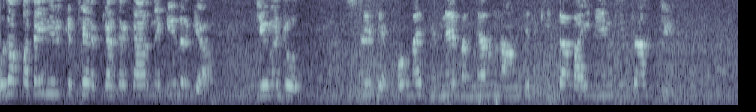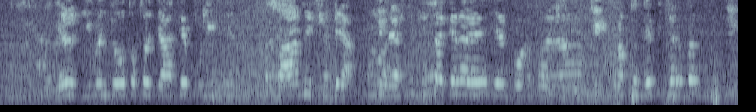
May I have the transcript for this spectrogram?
ਉਹਦਾ ਪਤਾ ਹੀ ਨਹੀਂ ਵੀ ਕਿੱਥੇ ਰੱਖਿਆ ਸਰਕਾਰ ਨੇ ਕਿੱਧਰ ਗਿਆ। ਜੀਵਨ ਜੋਤ ਤੁਸੀਂ ਦੇਖੋ ਮੈਂ ਜਿੰਨੇ ਬੰਦਿਆਂ ਨੂੰ ਨਾਮਜ਼ਦ ਕੀਤਾ ਬਾਈ ਨੇਮ ਕੀਤਾ। ਜੀ। ਜਿਹੜਾ ਜੀਵਨ ਜੋਤ ਉੱਥੋਂ ਜਾ ਕੇ ਪੁਲਿਸ ਸਰਕਾਰ ਨੇ ਛੱਡਿਆ। ਉਹਨੂੰ ਅਰੈਸਟ ਕੀਤਾ ਕਿਹੜਾ 에어ਪੋਰਟ ਤੋਂ ਜੀ। ਸਭ ਤੋਂ ਫੇਰ ਛੱਡਦਾ ਜੀ।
